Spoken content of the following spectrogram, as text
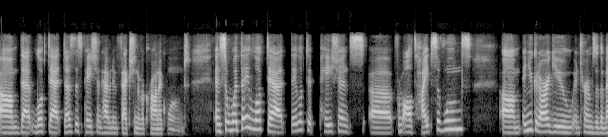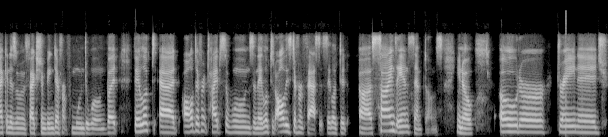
um, that looked at does this patient have an infection of a chronic wound? And so what they looked at, they looked at patients uh, from all types of wounds. Um, and you could argue in terms of the mechanism of infection being different from wound to wound, but they looked at all different types of wounds and they looked at all these different facets. They looked at uh, signs and symptoms, you know, odor, drainage,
